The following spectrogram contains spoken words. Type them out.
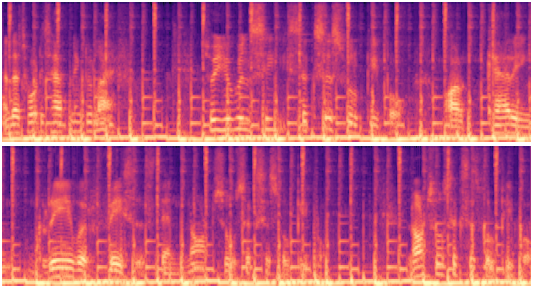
and that's what is happening to life. So you will see successful people are carrying graver faces than not so successful people. Not so successful people,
